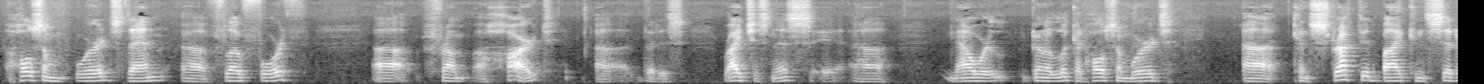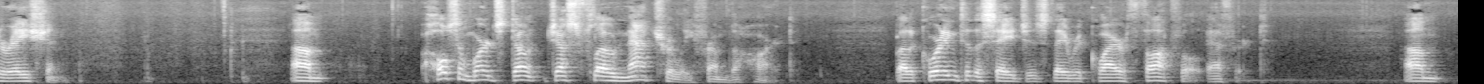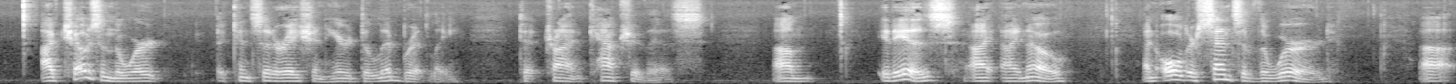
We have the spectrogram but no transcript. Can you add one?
wholesome words then uh, flow forth uh, from a heart uh, that is righteousness. Uh, now we're going to look at wholesome words uh, constructed by consideration. Um, wholesome words don't just flow naturally from the heart, but according to the sages, they require thoughtful effort. Um, I've chosen the word consideration here deliberately to try and capture this. Um, it is, I, I know, an older sense of the word uh,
